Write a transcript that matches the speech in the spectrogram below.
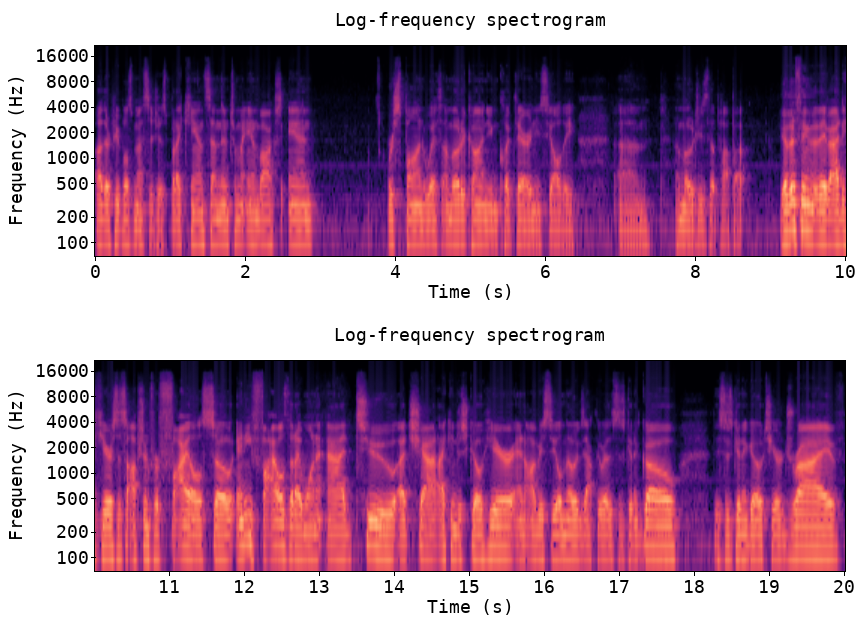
other people's messages, but I can send them to my inbox and respond with emoticon, you can click there and you see all the um, emojis that pop up. The other thing that they've added here is this option for files. So any files that I want to add to a chat, I can just go here and obviously you'll know exactly where this is going to go. This is going to go to your drive.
